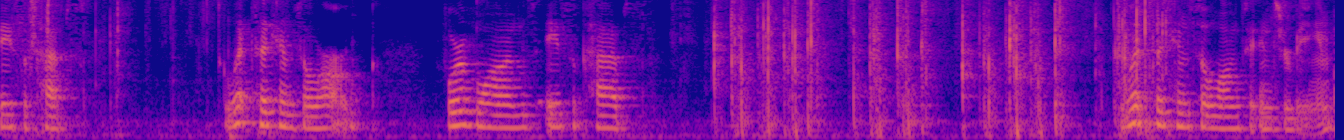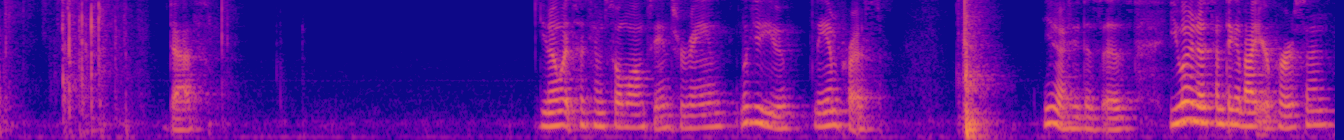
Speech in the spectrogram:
Ace of Cups. What took him so long? Four of Wands, Ace of Cups. What took him so long to intervene? Death. You know what took him so long to intervene? Look at you, the Empress. You know who this is. You want to know something about your person?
